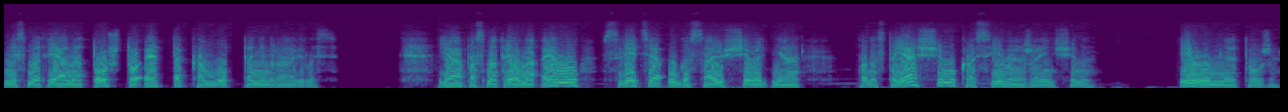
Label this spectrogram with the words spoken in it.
несмотря на то, что это кому-то не нравилось. Я посмотрел на Эмму в свете угасающего дня. По-настоящему красивая женщина. И умная тоже.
